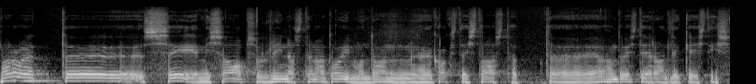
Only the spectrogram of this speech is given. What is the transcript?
ma arvan, et äh, see, mis Haapsalu linnas täna toimunud on äh, kaksteist aastat, on tõesti erandlik Eestis.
